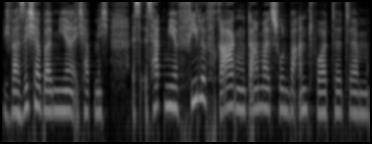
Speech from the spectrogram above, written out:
ich war sicher bei mir. Ich habe mich, es, es hat mir viele Fragen damals schon beantwortet. Ähm,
